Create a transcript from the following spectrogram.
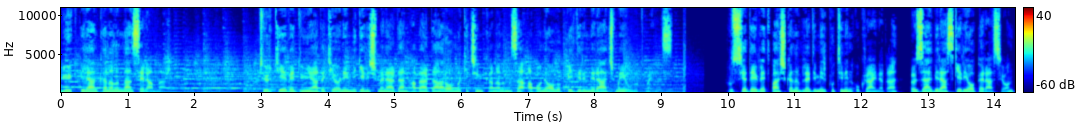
Büyük Plan kanalından selamlar. Türkiye ve dünyadaki önemli gelişmelerden haberdar olmak için kanalımıza abone olup bildirimleri açmayı unutmayınız. Rusya Devlet Başkanı Vladimir Putin'in Ukrayna'da özel bir askeri operasyon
